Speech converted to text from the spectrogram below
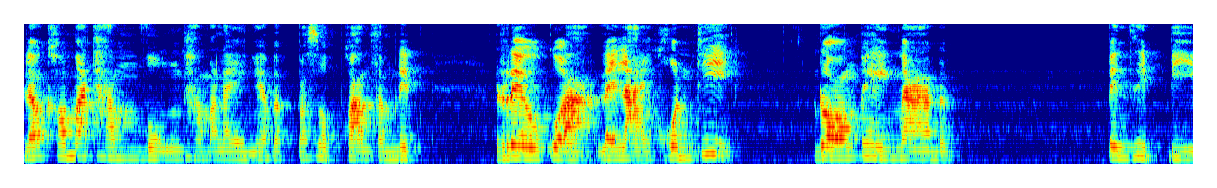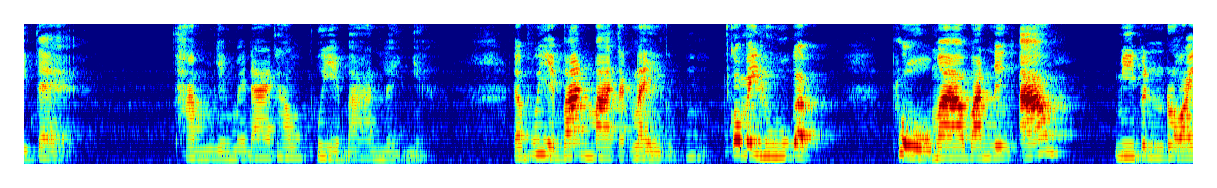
แล้วเขามาทำวงทำอะไรอย่างเงี้ย แบบประสบความสำเร็จ เร็วกว่าหลาย ๆ คนที่ร้องเพลงมาแบบเป็นสิบปีแต่ทำยังไม่ได้เท่าผู้ใหญ่บ้านอะไรเงี้ย แล้วผู้ใหญ่บ้านมาจากไหนก็ไม่รู้แบบโผล่มาวันหนึ่งเอ้า มีเป็นร้อย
